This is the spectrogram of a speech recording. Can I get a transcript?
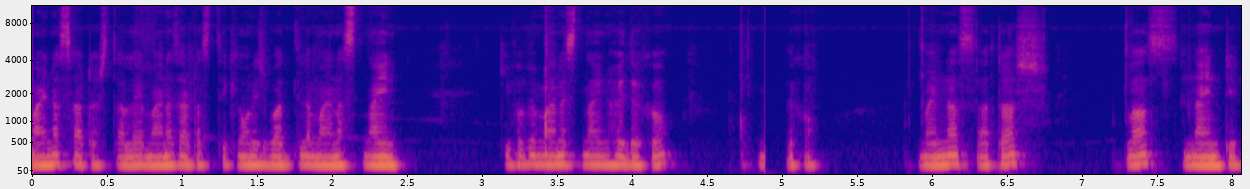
মাইনাস আঠাশ। তাহলে মাইনাস আঠাশ থেকে উনিশ বাদ দিলে মাইনাস নাইন কীভাবে মাইনাস নাইন হয় দেখো? দেখো মাইনাস আঠাশ প্লাস নাইনটিন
